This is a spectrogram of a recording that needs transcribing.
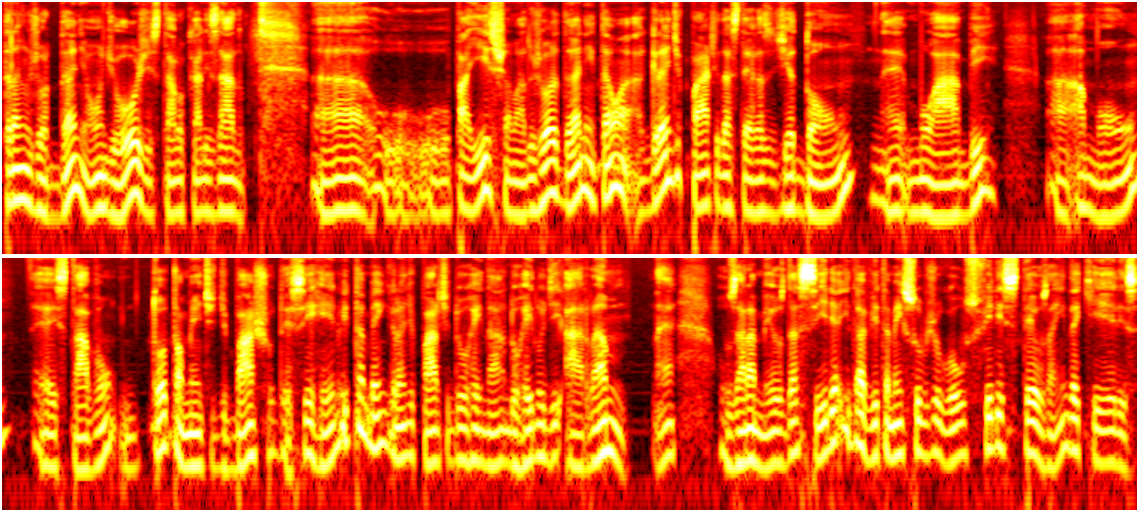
Transjordânia, onde hoje está localizado o, o, país chamado Jordânia. Então, a grande parte das terras de Edom, né, Moabe, Amon, é, estavam totalmente debaixo desse reino e também grande parte do, reina, do reino de Aram, né, os arameus da Síria, e Davi também subjugou os filisteus, ainda que eles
